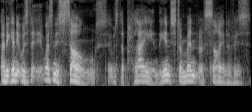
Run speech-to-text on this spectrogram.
and again, it was the, it wasn't his songs; it was the playing, the instrumental side of his.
